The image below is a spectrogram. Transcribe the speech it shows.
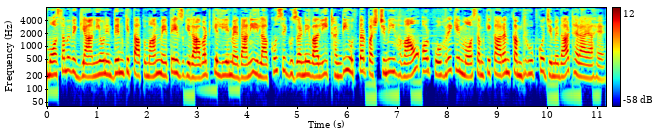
मौसम विज्ञानियों ने दिन के तापमान में तेज गिरावट के लिए मैदानी इलाकों से गुजरने वाली ठंडी उत्तर पश्चिमी हवाओं और कोहरे के मौसम के कारण कम धूप को जिम्मेदार ठहराया है।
